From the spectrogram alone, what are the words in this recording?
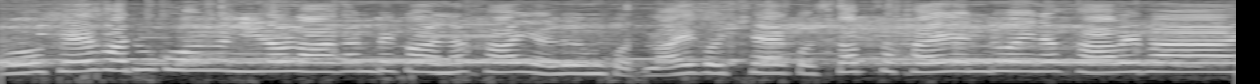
โอเคค่ะทุกคนวันนี้เราลากันไปก่อนนะคะ อย่าลืมกดไลค์ กดแชร์ กด Subscribe กันด้วยนะคะ บ๊ายบาย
